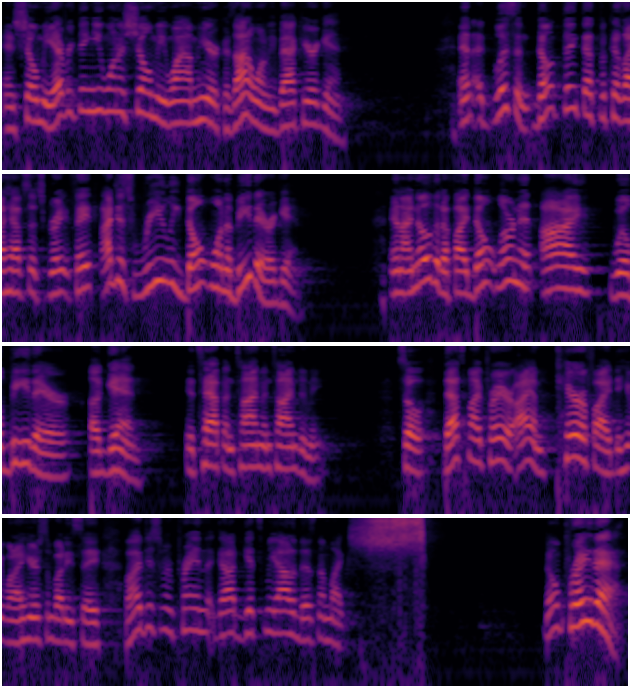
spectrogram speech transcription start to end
And show me everything you want to show me why I'm here, because I don't want to be back here again. And uh, listen, don't think that's because I have such great faith. I just really don't want to be there again. And I know that if I don't learn it, I will be there again. It's happened time and time to me. So that's my prayer. I am terrified to hear when I hear somebody say, well, I've just been praying that God gets me out of this. And I'm like, shh, don't pray that.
